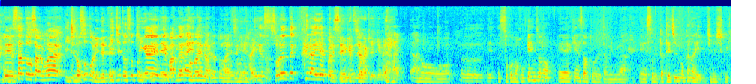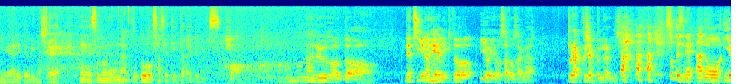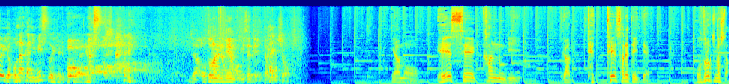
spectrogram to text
で佐藤さんは一度外に出て。一度外に出て着替えてまた隣のまた隣の部屋に。大変なそれでくらいやっぱり清潔じゃなきゃいけない、はい。あのーそこの保健所の、えー検査を通るためには、えーそういった手順もかなり厳しく決められておりましてへ、えーそのようなことをさせていただいております。なるほど。で次の部屋に行くといよいよ佐藤さんがブラックジャックになるんですか そうですね、あのいよいよお腹にメスを入れることになります。じゃあお隣の部屋も見せていただきましょう、い、やもう衛生管理が徹底されていて驚きました。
